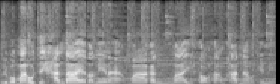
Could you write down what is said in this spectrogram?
หรือประมาณหกเจ็ดคันได้อะตอนนี้นะฮะมากันมาอีกสองสามคันนะเมื่อกี้นี้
